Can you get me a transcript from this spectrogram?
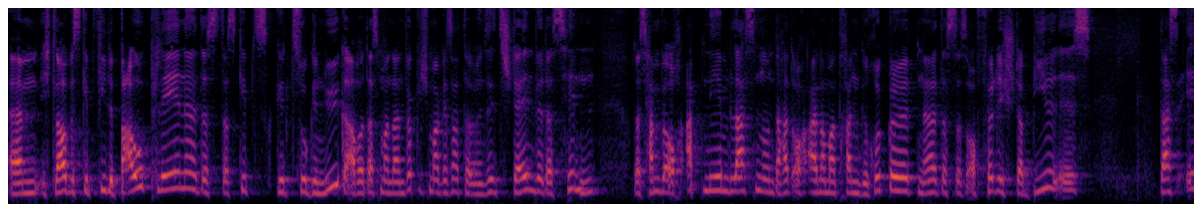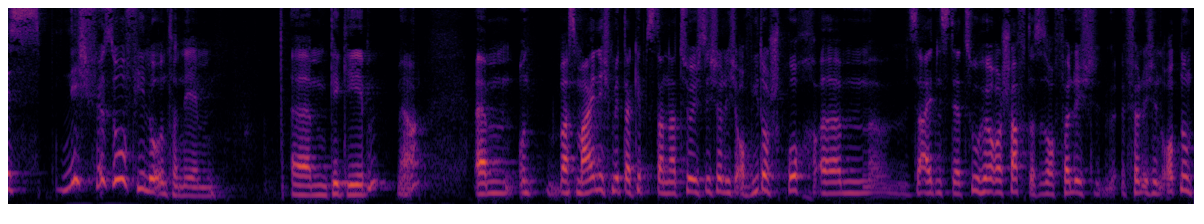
Ähm, ich glaube, es gibt viele Baupläne, das, das gibt es zur Genüge, aber dass man dann wirklich mal gesagt hat, jetzt stellen wir das hin, das haben wir auch abnehmen lassen und da hat auch einer mal dran gerückelt, ne, dass das auch völlig stabil ist, das ist nicht für so viele Unternehmen ähm, gegeben. Ja. Ähm, und was meine ich mit, da gibt es dann natürlich sicherlich auch Widerspruch ähm, seitens der Zuhörerschaft, das ist auch völlig, völlig in Ordnung.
